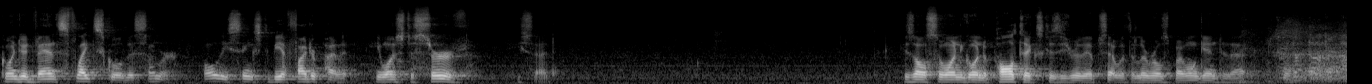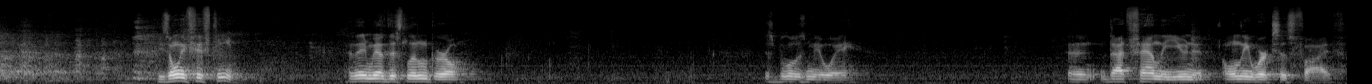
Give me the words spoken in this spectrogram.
Going to advanced flight school this summer. All these things to be a fighter pilot. He wants to serve, he said. He's also wanting to go into politics because he's really upset with the liberals, but I won't get into that. So. he's only 15. And then we have this little girl. This blows me away. And that family unit only works as five.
